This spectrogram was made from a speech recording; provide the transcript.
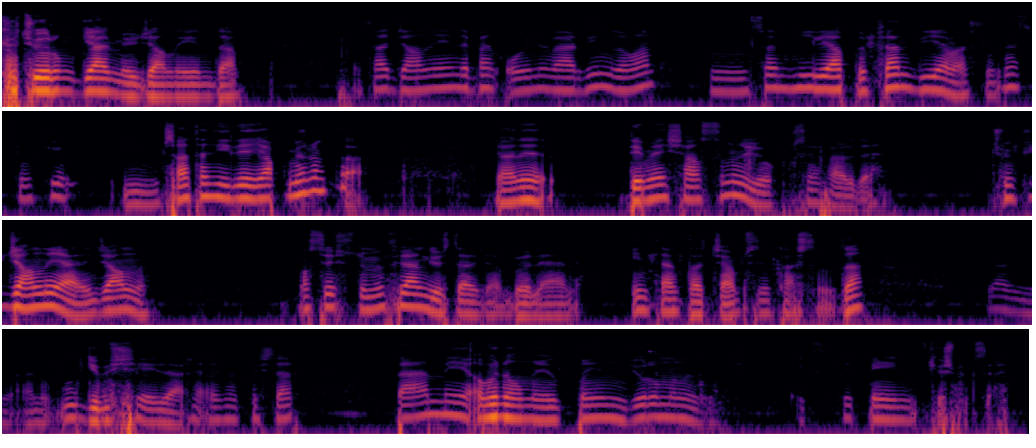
kötü yorum gelmiyor canlı yayında. Mesela canlı yayında ben oyunu verdiğim zaman "Hmm, sen hile yaptın falan diyemezsiniz. Çünkü hmm, zaten hile yapmıyorum da yani deme şansınız yok bu seferde. Çünkü canlı yani canlı. Masa üstümü falan göstereceğim böyle yani. İnternet açacağım sizin karşınızda. Yani yani bu gibi şeyler. Evet arkadaşlar beğenmeyi, abone olmayı unutmayın. Yorumlarınızı eksik etmeyin. Görüşmek üzere.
